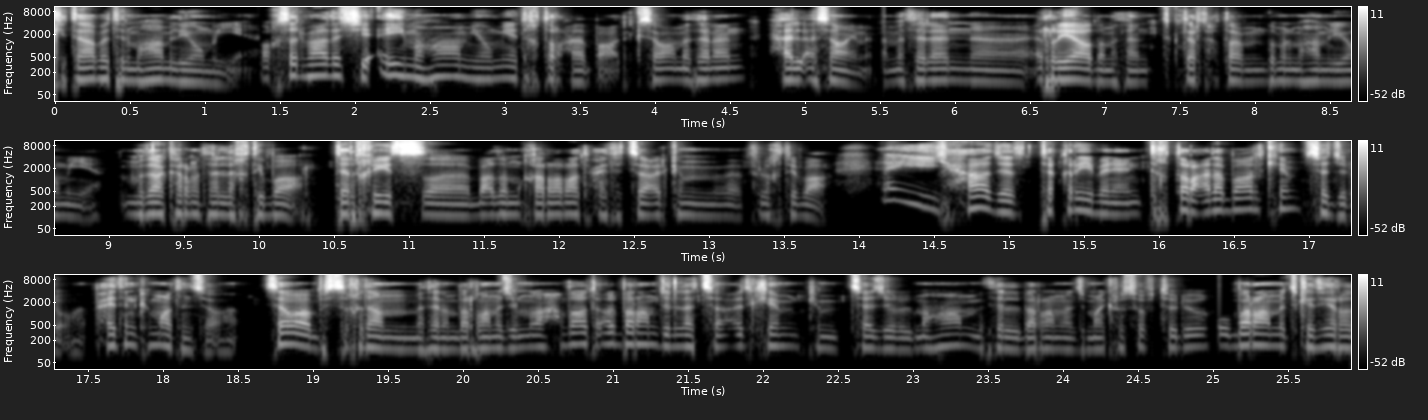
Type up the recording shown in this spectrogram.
كتابة المهام اليومية. وأقصد بهذا الشيء أي مهام يومية تخطر على بالك سواء مثلا حل assignment مثلا آه، الرياضة مثلا تقدر تحطها من ضمن المهام اليومية. مذاكرة مثلا الاختبار تلخيص آه، بعض المقررات بحيث تساعدكم في الاختبار. أي حاجة تقريبا يعني تخطر على بالكم سجلوها بحيث إنكم ما تنسوها. سواء باستخدام مثلا برنامج الملاحظات أو البرامج اللي تساعدكم انكم تسجلوا المهام مثل برنامج Microsoft To Do وبرامج كثيرة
